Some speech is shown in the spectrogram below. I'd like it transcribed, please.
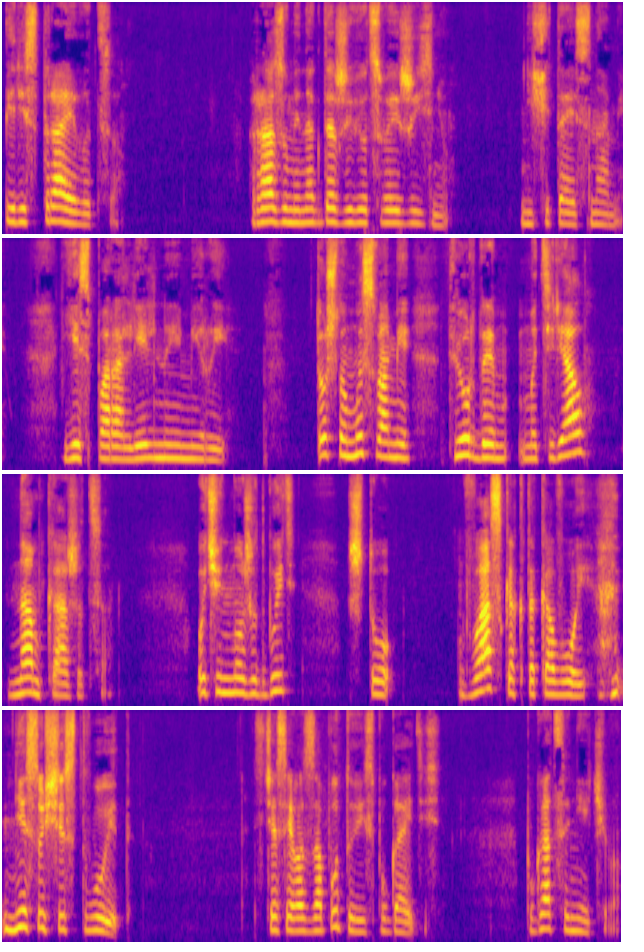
перестраиваться. Разум иногда живет своей жизнью, не считаясь с нами. Есть параллельные миры. То, что мы с вами твердый материал, нам кажется, очень может быть, что вас как таковой не существует. Сейчас я вас запутаю и испугаетесь. Пугаться нечего.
